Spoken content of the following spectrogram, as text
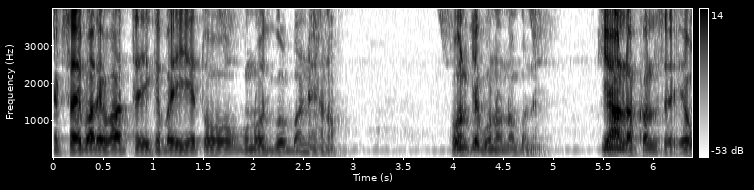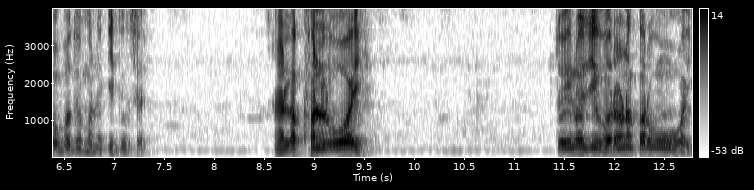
એક સાહેબારે વાત થઈ કે ભાઈ, એ તો ગુનો જ બને એનો. કોણ કે ગુનો ન બને? ક્યાં લખલ છે? એવું બધું મને કીધું છે. અને લખેલું હોય તો એનું જે વર્ણ કરવું હોય,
